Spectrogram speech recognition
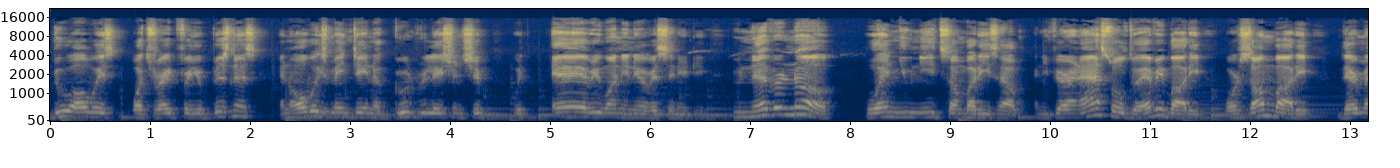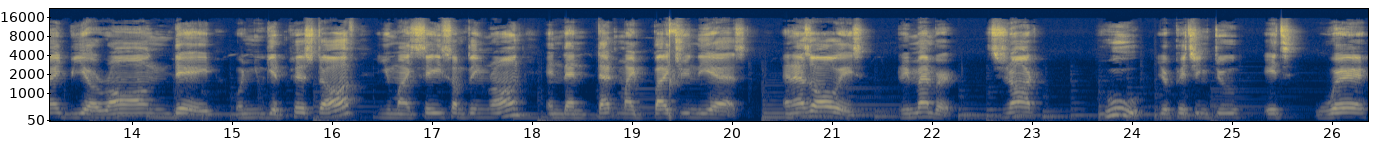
do always what's right for your business and always maintain a good relationship with everyone in your vicinity. You never know when you need somebody's help. And if you're an asshole to everybody or somebody, there might be a wrong day when you get pissed off. You might say something wrong, and then that might bite you in the ass. And as always, remember, it's not who you're pitching to, it's where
